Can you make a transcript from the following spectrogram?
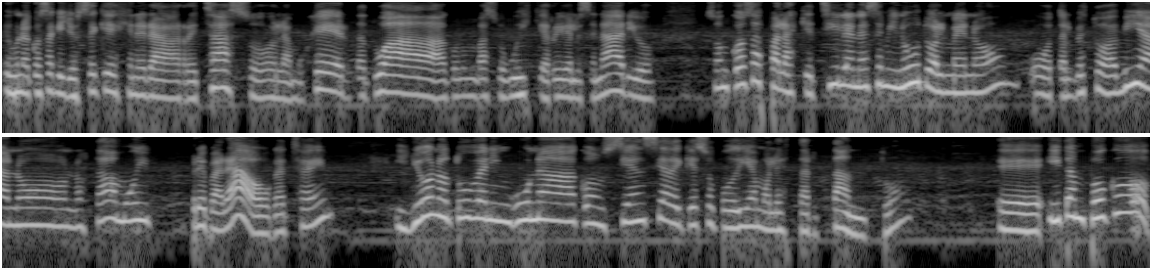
es una cosa que yo sé que genera rechazo, la mujer tatuada con un vaso de whisky arriba del escenario. Son cosas para las que Chile en ese minuto al menos, o tal vez todavía no, no estaba muy preparado, ¿cachai? Y yo no tuve ninguna conciencia de que eso podía molestar tanto. Eh, y tampoco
